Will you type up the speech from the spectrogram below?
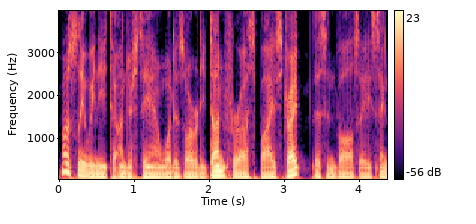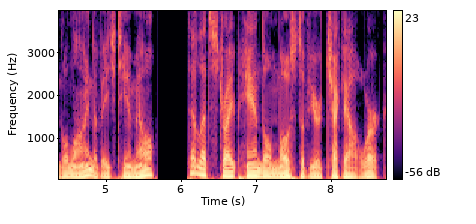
Mostly we need to understand what is already done for us by Stripe. This involves a single line of HTML that lets Stripe handle most of your checkout work.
